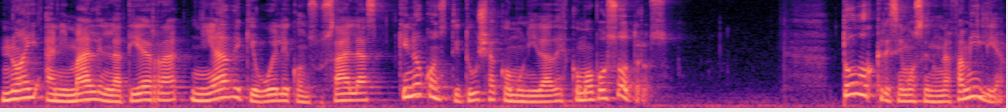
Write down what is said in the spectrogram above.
no hay animal en la tierra ni ave que vuele con sus alas que no constituya comunidades como vosotros. Todos crecemos en una familia.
